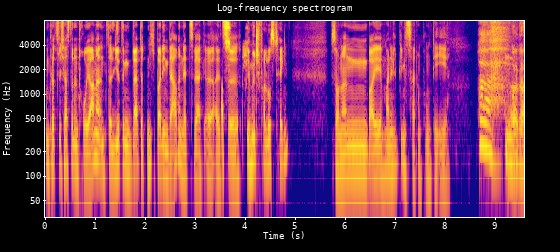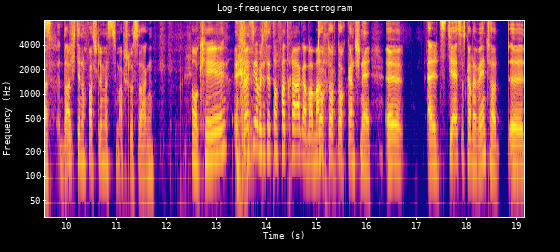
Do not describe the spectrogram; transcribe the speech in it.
und plötzlich hast du einen Trojaner installiert, dann bleibt das nicht bei dem Werbenetzwerk äh, als äh. Imageverlust hängen, sondern bei meine Lieblingszeitung.de. Oh Das, darf ich dir noch was Schlimmes zum Abschluss sagen? Okay. Ich weiß nicht, ob ich das jetzt noch vertrage, aber mach. Doch, doch, doch, ganz schnell. Äh, als TS das gerade erwähnt hat, äh,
